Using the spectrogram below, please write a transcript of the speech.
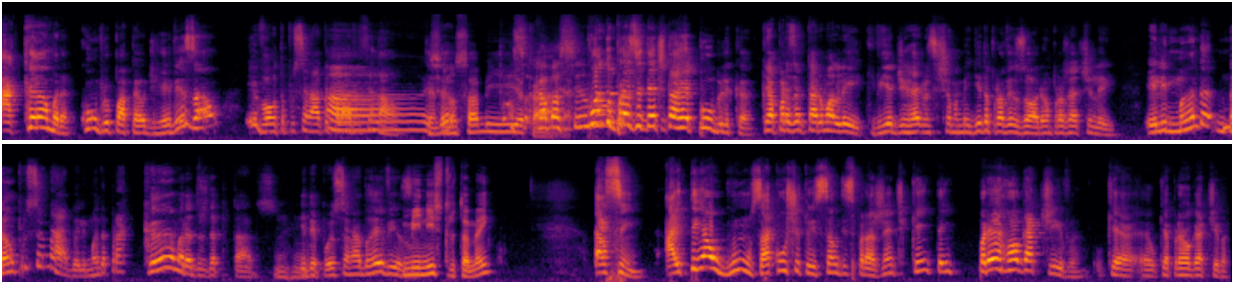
a Câmara cumpre o papel de revisão e volta para o Senado ter palavra final. Ah, isso eu Entendeu? não sabia, Então, cara. acaba sendo. Quando o presidente da República quer apresentar uma lei, que via de regra se chama medida provisória, é um projeto de lei, ele manda não para o Senado, ele manda para a Câmara dos Deputados. Uhum. E depois o Senado revisa. Ministro também? Assim, aí tem alguns, a Constituição diz pra gente quem tem prerrogativa. O que é, é o que é prerrogativa?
